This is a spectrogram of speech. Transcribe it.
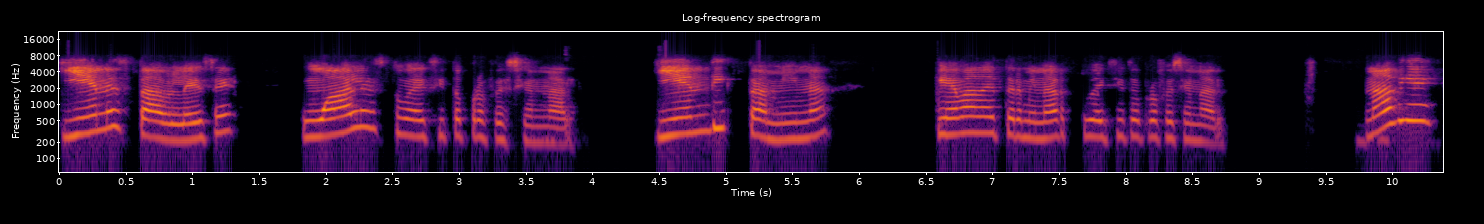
¿Quién establece cuál es tu éxito profesional? ¿Quién dictamina qué va a determinar tu éxito profesional? Nadie,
